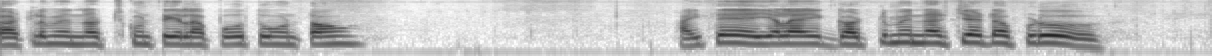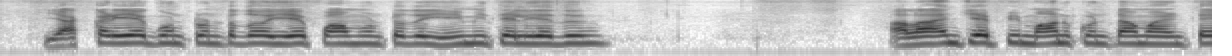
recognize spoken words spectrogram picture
గట్ల మీద నడుచుకుంటూ ఇలా పోతూ ఉంటాం. అయితే ఇలా ఈ గట్ల మీద నడిచేటప్పుడు ఎక్కడ ఏ గుంట ఉంటుందో ఏ పాము ఉంటుందో ఏమీ తెలియదు. అలా అని చెప్పి మానుకుంటామంటే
